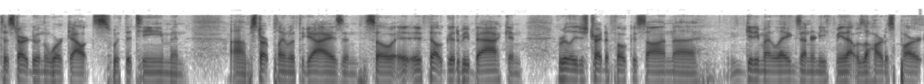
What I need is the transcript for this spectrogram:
to start doing the workouts with the team and um, start playing with the guys. And so it, it, felt good to be back and really just tried to focus on uh, getting my legs underneath me. That was the hardest part.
